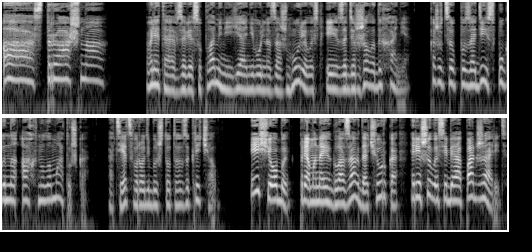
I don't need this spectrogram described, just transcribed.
«А, страшно!» Влетая в завесу пламени, я невольно зажмурилась и задержала дыхание. Кажется, позади испуганно ахнула матушка. Отец вроде бы что-то закричал. Еще бы! Прямо на их глазах дочурка решила себя поджарить.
